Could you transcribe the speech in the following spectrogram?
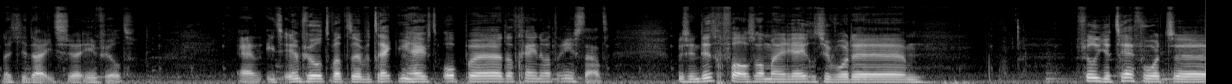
dat je daar iets invult. En iets invult wat betrekking heeft op datgene wat erin staat. Dus in dit geval zal mijn regeltje worden. ehm, vul je trefwoord eh,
